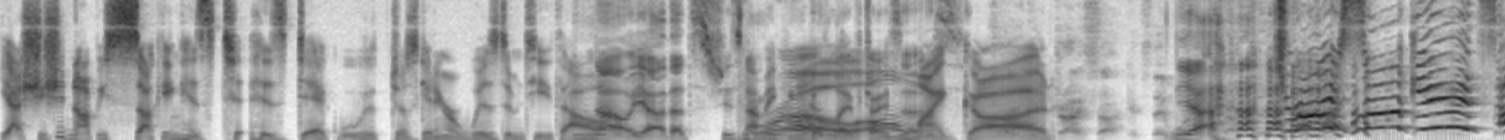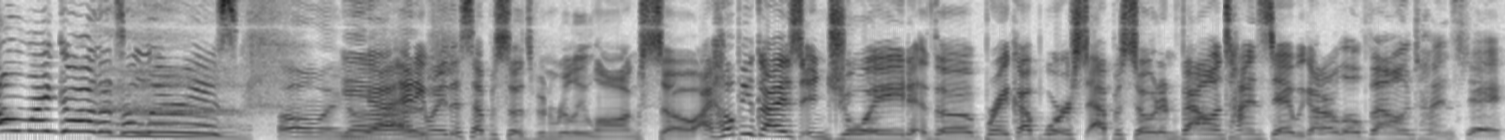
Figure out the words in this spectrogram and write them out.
yeah, she should not be sucking his t- his dick with just getting her wisdom teeth out. no, yeah, that's she's not Bro, making good life choices. oh my god. Dry sockets. They Yeah. Dry sockets! Oh my god, that's hilarious. oh my god. Yeah, anyway, this episode's been really long. So I hope you guys enjoyed the breakup worst episode and Valentine's Day. We got our little Valentine's Day.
